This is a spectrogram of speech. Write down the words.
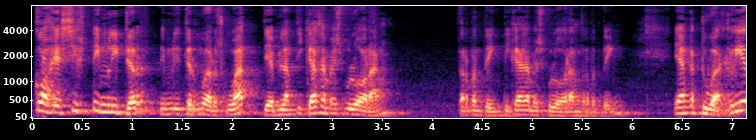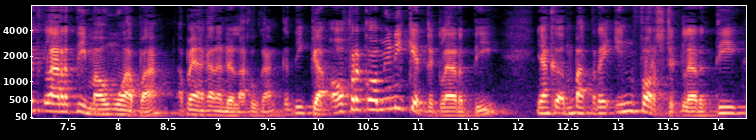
Kohesif tim leader, tim leadermu harus kuat. Dia bilang 3 sampai 10 orang terpenting, 3 sampai 10 orang terpenting. Yang kedua, create clarity maumu apa, apa yang akan Anda lakukan. Ketiga, over communicate the clarity. Yang keempat, reinforce the clarity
